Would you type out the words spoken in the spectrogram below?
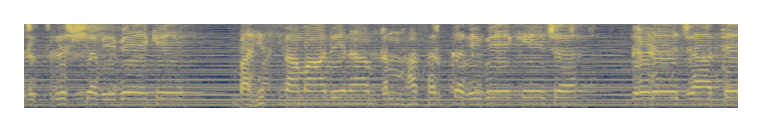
दृग्दृश्यविवेके बहिः समाधिना ब्रह्मसर्गविवेके च दृढे जाते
